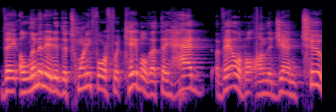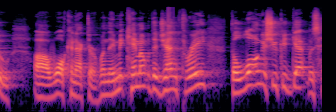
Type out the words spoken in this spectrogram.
they eliminated the 24 foot cable that they had available on the Gen 2 uh, wall connector. When they came out with the Gen 3, the longest you could get was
